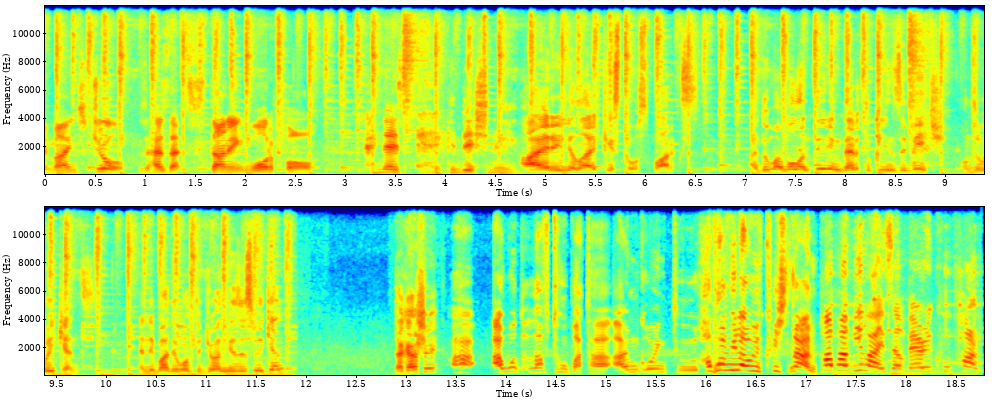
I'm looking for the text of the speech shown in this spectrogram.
And mine's Jewel, because it has that stunning waterfall. And there's air conditioning. I really like East Coast Parks. I do my volunteering there to clean the beach on the weekends. Anybody want to join me this weekend? Takashi? Uh, I would love to, but uh, I'm going to Haw Villa with Krishnan. Haw Par Villa is a very cool park.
